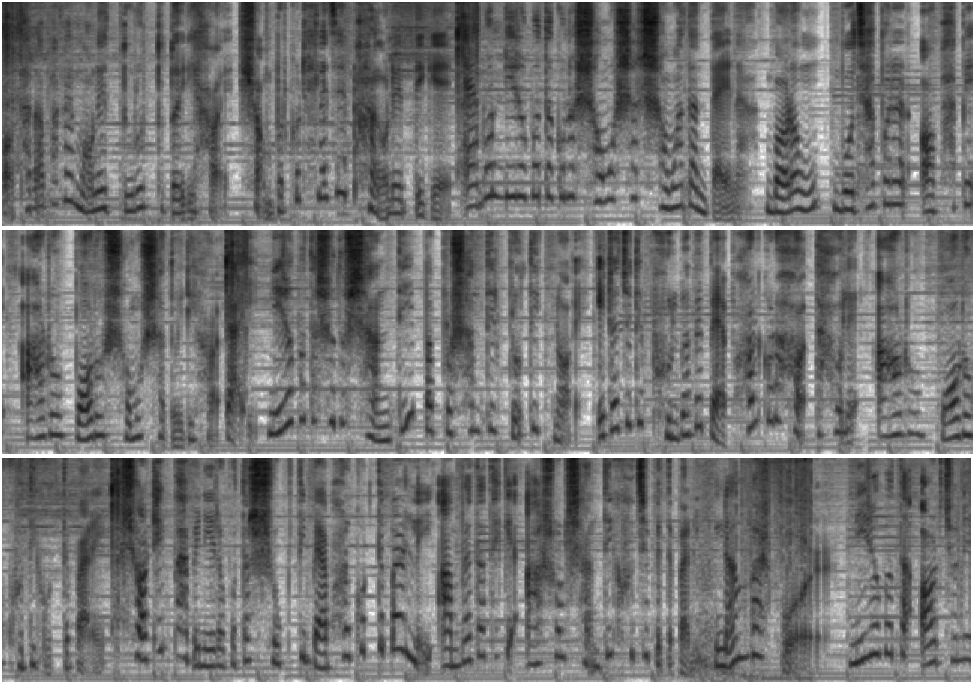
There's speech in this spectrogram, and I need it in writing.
কথার অভাবে মনের দূরত্ব তৈরি হয়। সম্পর্ক ঠেলে যায় ভাঙনের দিকে। এমন নীরবতা কোনো সমস্যার সমাধান দেয় না। বরং বোঝাপড়ার অভাবে আরও বড় সমস্যা তৈরি হয়। তাই নীরবতা শুধু শান্তি বা প্রশান্তির প্রতীক নয়। এটা যদি ভুলভাবে ব্যবহার করা হয়, তাহলে আরও বড় ক্ষতি করতে পারে। সঠিকভাবে নিরাপত্তার শক্তি ব্যবহার করতে পারলেই আমরা তা থেকে আসল শান্তি খুঁজে পেতে পারি। নাম্বার ফোর, নিরবতা অর্জনের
